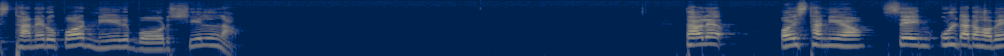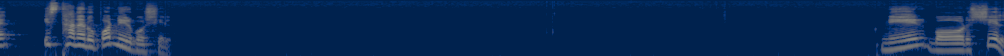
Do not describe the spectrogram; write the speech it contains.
স্থানের উপর নির্ভরশীল না। তাহলে অস্থানীয় সেম উল্টাটা হবে স্থানের উপর নির্ভরশীল। নির্ভরশীল।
